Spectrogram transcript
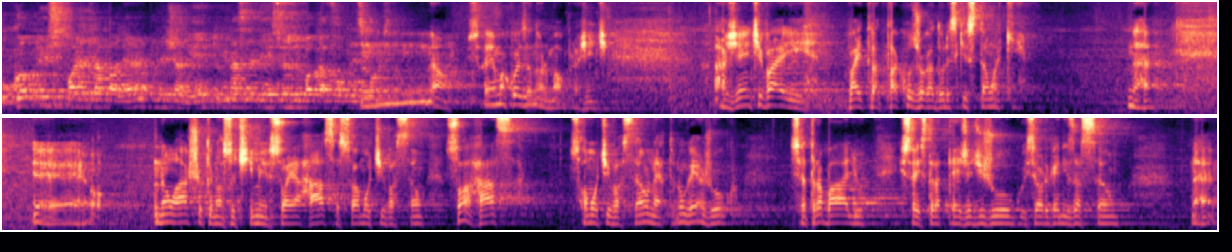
O quanto isso pode atrapalhar no planejamento e nas pretensões do Botafogo nesse? Hum, não, isso aí é uma coisa normal para a gente. A gente vai, vai tratar com os jogadores que estão aqui. Né? É, não acho que nosso time só é a raça, só a motivação. Só a raça, só a motivação, Neto, não ganha jogo. Isso é trabalho, isso é estratégia de jogo, isso é organização. Né?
